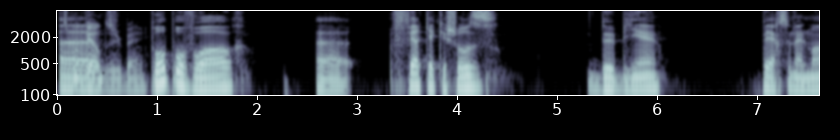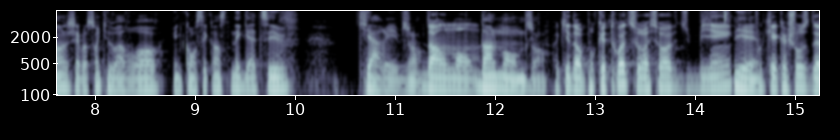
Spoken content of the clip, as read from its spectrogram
Tu euh, perdu, ben. pour pouvoir faire quelque chose de bien personnellement, j'ai l'impression qu'il doit avoir une conséquence négative qui arrive, genre, Dans le monde. dans le monde, genre. Ok, donc pour que toi, tu reçoives du bien, Yeah. faut que quelque chose de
